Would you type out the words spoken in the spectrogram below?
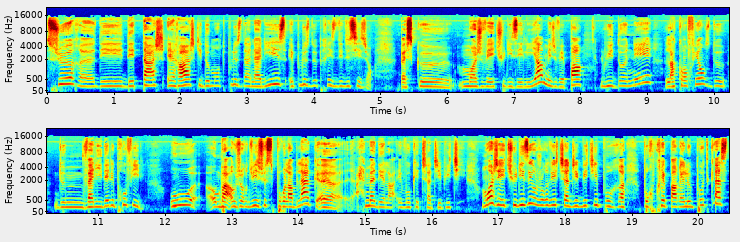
sur euh, des, des, tâches RH qui demandent plus d'analyse et plus de prise de décision. Parce que moi, je vais utiliser l'IA, mais je vais pas lui donner la confiance de, de valider les profils ou bah, aujourd'hui, juste pour la blague, euh, Ahmed il a évoqué ChatGPT. Moi, j'ai utilisé aujourd'hui ChatGPT pour, euh, pour préparer le podcast,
